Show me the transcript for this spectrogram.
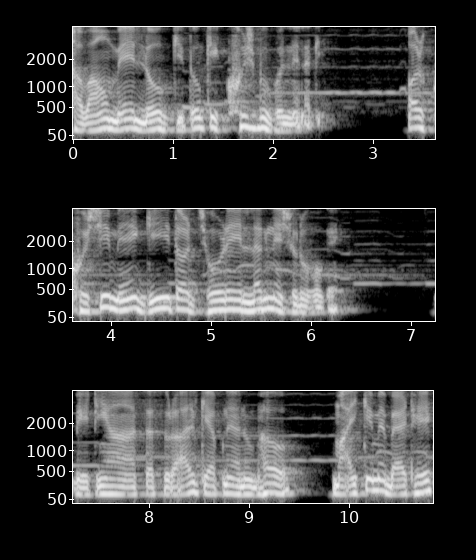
हवाओं में लोक गीतों की खुशबू घुलने लगी। और खुशी में गीत और झोड़े लगने शुरू हो गए। बेटियाँ, ससुराल के अपने अनुभव, मायके में बैठे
